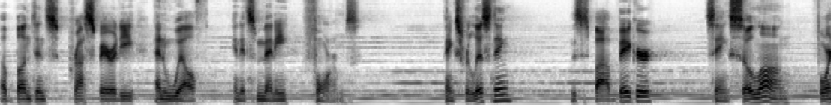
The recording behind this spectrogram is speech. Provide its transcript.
abundance, prosperity, and wealth in its many forms. Thanks for listening. This is Bob Baker saying so long for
